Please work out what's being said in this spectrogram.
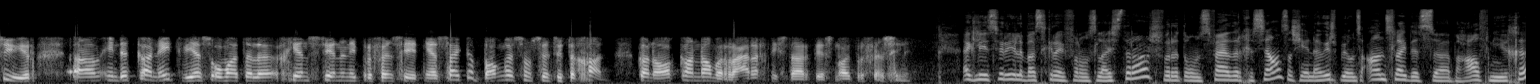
suur. Um en dit kan net wees omdat hulle geen steun in die provinsie het nie. As hy te bang is om so toe te gaan, kan haar kan dan regtig nie sterk wees in daai provinsie nie. Ek lees vir julle wat skryf van ons luisteraars voordat ons verder gesels. As jy nou eers by ons aansluit, dis uh, behalf 9.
